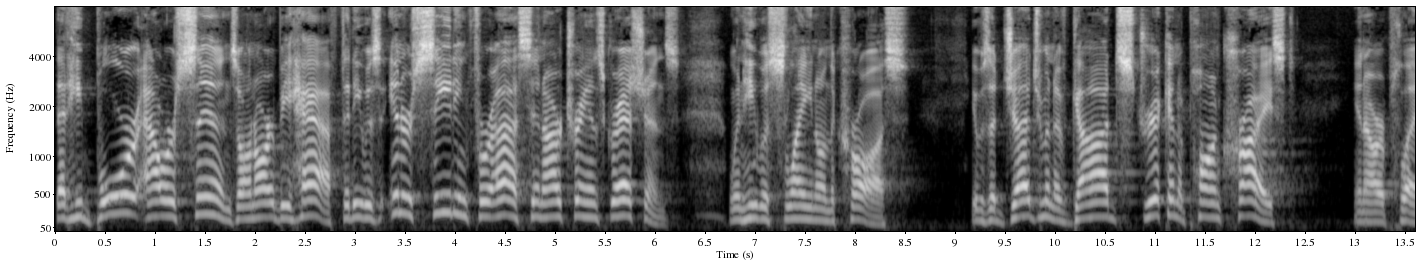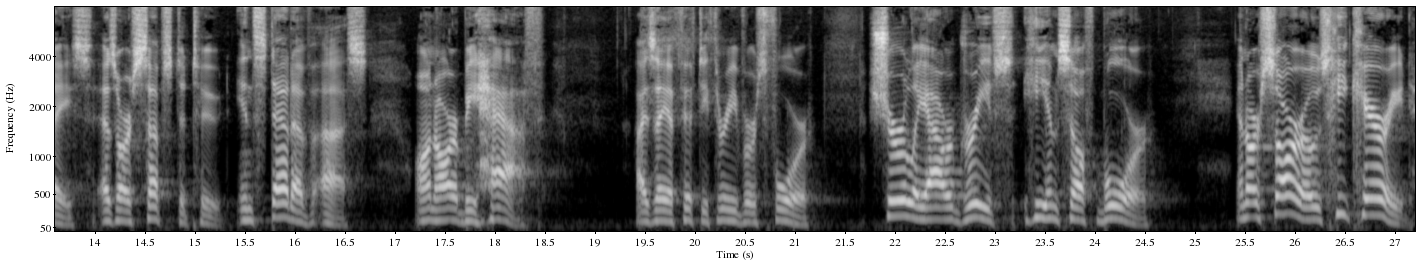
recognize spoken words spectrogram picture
that he bore our sins on our behalf, that he was interceding for us in our transgressions when he was slain on the cross. It was a judgment of God stricken upon Christ in our place as our substitute instead of us on our behalf. Isaiah 53, verse 4 Surely our griefs he himself bore, and our sorrows he carried.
